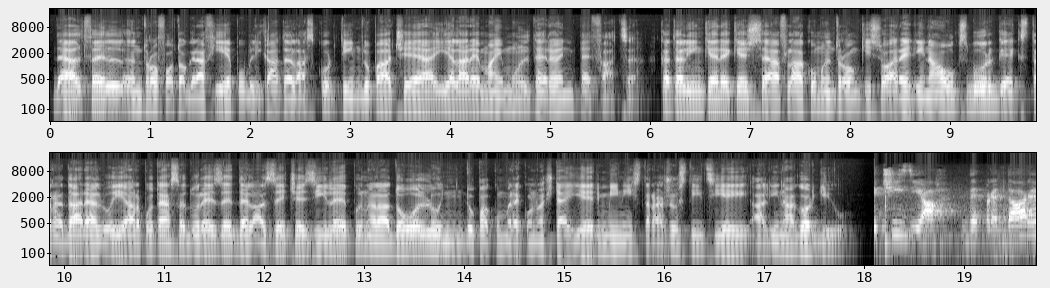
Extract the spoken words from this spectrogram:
De altfel, într-o fotografie publicată la scurt timp după aceea, el are mai multe răni pe față. Cătălin Cherecheș se află acum într-o închisoare din Augsburg. Extradarea lui ar putea să dureze de la 10 zile până la 2 luni, după cum recunoștea ieri ministra Justiției Alina Gorghiu. Decizia de predare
